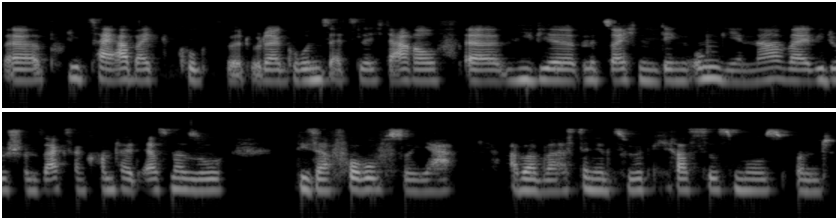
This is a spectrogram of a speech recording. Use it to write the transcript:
äh, Polizeiarbeit geguckt wird oder grundsätzlich darauf, äh, wie wir mit solchen Dingen umgehen. Ne? Weil, wie du schon sagst, dann kommt halt erstmal so dieser Vorwurf so, ja, aber war es denn jetzt wirklich Rassismus und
